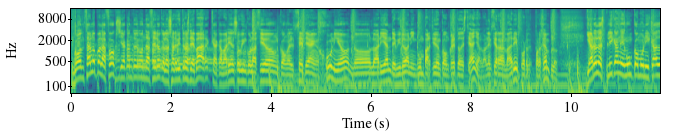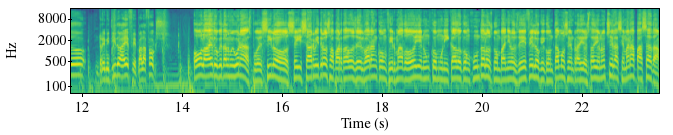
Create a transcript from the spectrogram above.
Gonzalo Palafox ya contó en Onda Cero que los árbitros de VAR, que acabarían su vinculación con el CTA en junio, no lo harían debido a ningún partido en concreto de este año, al Valencia-Real Madrid, por, por ejemplo. Y ahora lo explican en un comunicado remitido a F, Palafox. Hola Edu, ¿qué tal? Muy buenas. Pues sí, los seis árbitros apartados del VAR han confirmado hoy en un comunicado conjunto a los compañeros de EFE lo que contamos en Radio Estadio Noche la semana pasada.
